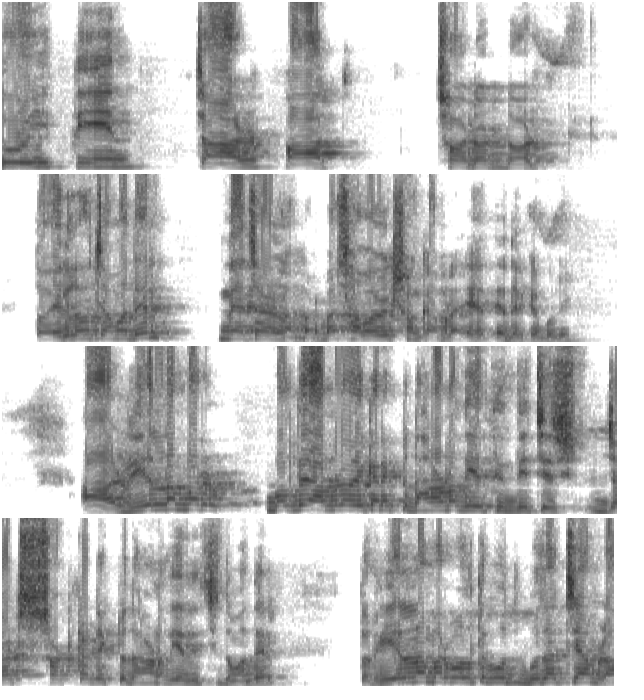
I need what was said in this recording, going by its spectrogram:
দুই, তিন, চার, পাঁচ ছয় ডট ডট তো এগুলো হচ্ছে আমাদের ন্যাচারাল নাম্বার বা স্বাভাবিক সংখ্যা আমরা এদেরকে বলি। আর রিয়েল নাম্বার বলতে আমরা এখানে একটু ধারণা দিয়ে দিচ্ছি জাস্ট শর্টকাটে একটু ধারণা দিয়ে দিচ্ছি তোমাদের। তো রিয়েল নাম্বার বলতে বোঝাচ্ছি আমরা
